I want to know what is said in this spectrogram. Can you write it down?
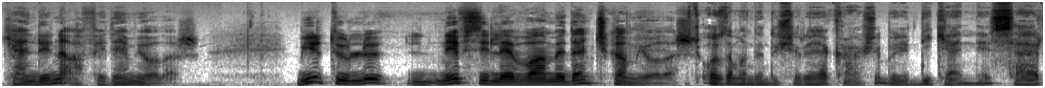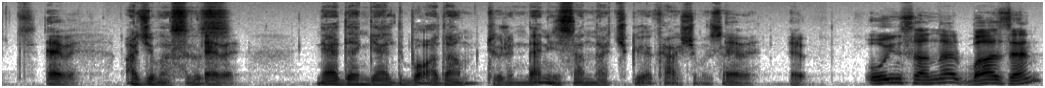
Kendilerini affedemiyorlar. Bir türlü nefsi levvameden çıkamıyorlar. O zaman da dışarıya karşı böyle dikenli, sert, Evet. acımasız. Evet. Nereden geldi bu adam türünden insanlar çıkıyor karşımıza. Evet. evet. O insanlar bazen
